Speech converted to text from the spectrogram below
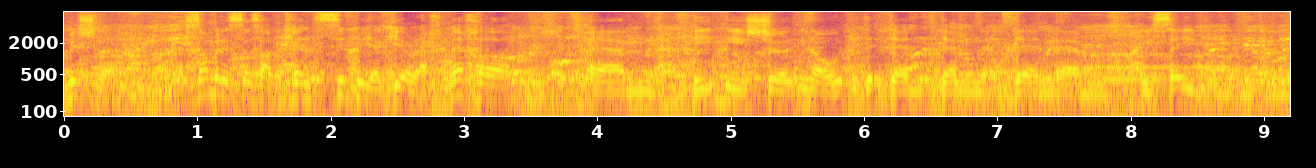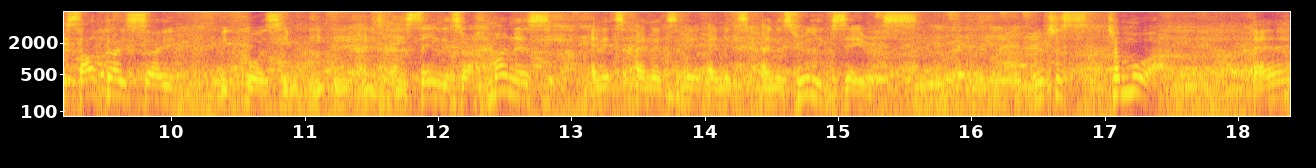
Mishnah. If somebody says, "I'll ken sipi agir achmecha," um, he, he should, you know, then then then um, we say guys say because he, he, he's, he's saying it's Rahmanis and it's and it's and it's and it's really Xeris which is Tamua. And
